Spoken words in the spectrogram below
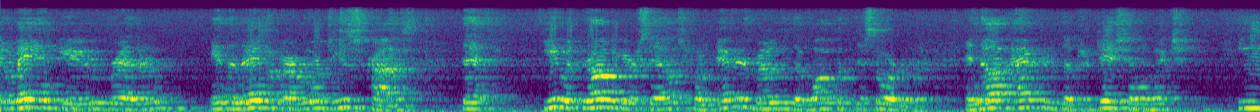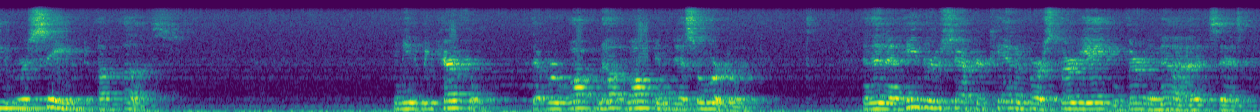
command you, brethren, in the name of our Lord Jesus Christ, that you withdraw yourselves from every brother that walketh disorderly, and not after the tradition which he received of us. We need to be careful that we're walk, not walking disorderly. And then in Hebrews chapter 10 and verse 38 and 39, it says,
